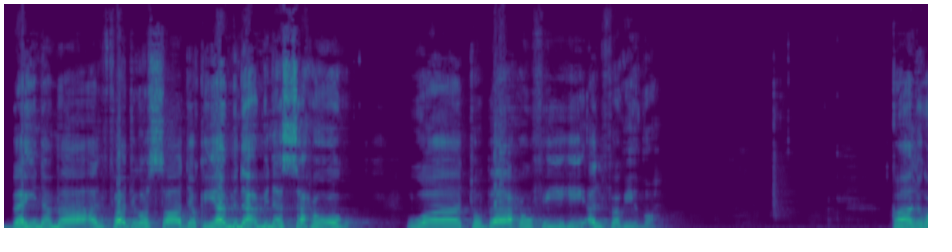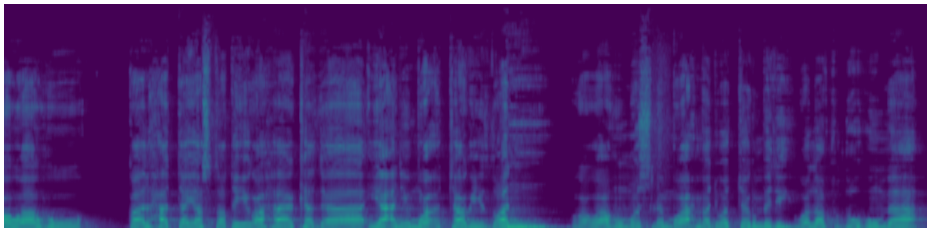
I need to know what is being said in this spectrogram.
بينما الفجر الصادق يمنع من السحور وتباح فيه الفريضة. قال رواه قال حتى يستطير هكذا يعني معترضا. رواه مسلم وأحمد والترمذي ولفظهما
